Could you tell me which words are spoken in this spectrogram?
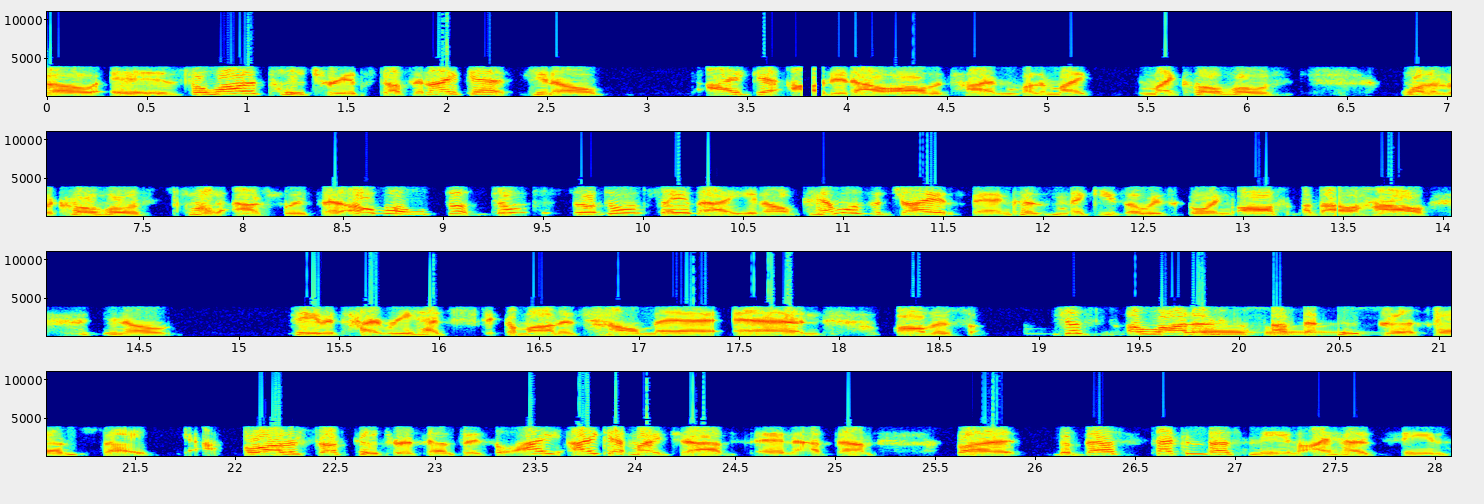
So it's a lot of Patriot stuff, and I get you know I get outed out all the time. One of my my co-host, one of the co-hosts, had actually said, "Oh well, don't don't, don't say that." You know, Pamela's a Giants fan because Mikey's always going off about how you know David Tyree had Stickum on his helmet and all this. Just a lot of Oh, stuff that hilarious. Patriot fans say. Yeah, a lot of stuff Patriot fans say. So I I get my jabs in at them. But the best, second best meme I had seen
